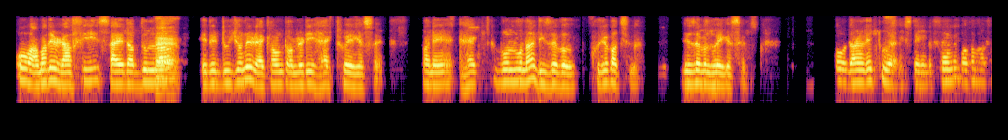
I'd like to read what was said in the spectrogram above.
ও আমাদের রাফি সাইদ আব্দুল্লাহ হ্যাঁ। এদের দুইজনের অ্যাকাউন্ট অলরেডি হ্যাকড হয়ে গেছে। মানে হ্যাক বলব না ডিসেবল খুঁজে পাচ্ছি না। ডিসেবল হয়ে গেছে। ও দাঁড়ান একটু এক সেকেন্ড ফোনে কথা বলছি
